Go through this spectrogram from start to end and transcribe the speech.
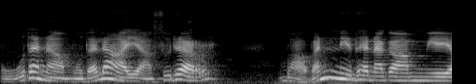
പൂതന മുതലായ അസുരർ ഭവൻ നിധനകാമ്യയ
